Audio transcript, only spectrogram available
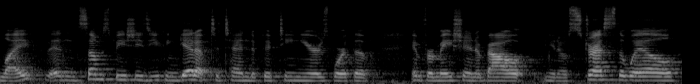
life. And some species you can get up to 10 to 15 years worth of information about, you know, stress the whale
